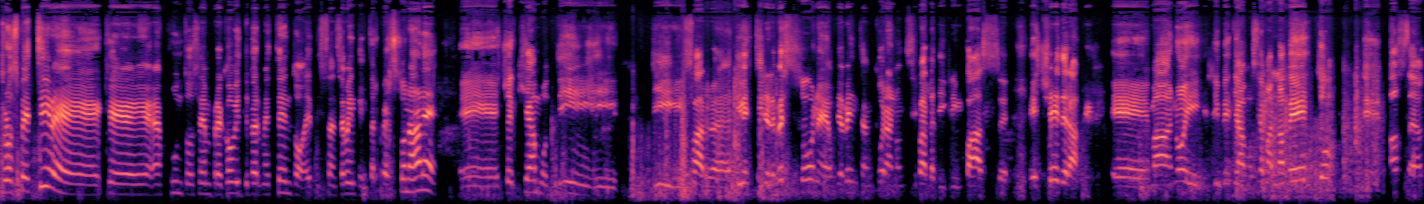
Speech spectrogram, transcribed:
Prospettive che appunto sempre Covid permettendo e distanziamento interpersonale e cerchiamo di, di far divertire le persone. Ovviamente ancora non si parla di Green Pass, eccetera, eh, ma noi ripetiamo, siamo all'aperto, eh, basta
